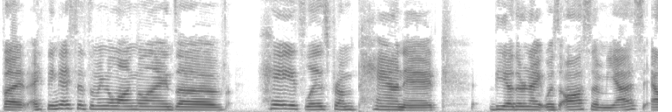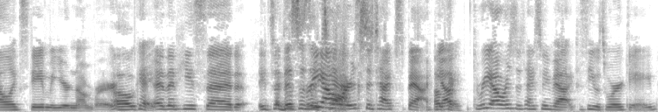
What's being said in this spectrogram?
But I think I said something along the lines of, "Hey, it's Liz from Panic." The other night was awesome. Yes, Alex gave me your number. Okay. and then he said it took This three hours to text back. Okay. Yep, three hours to text me back because he was working,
